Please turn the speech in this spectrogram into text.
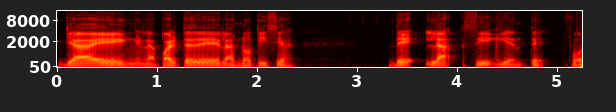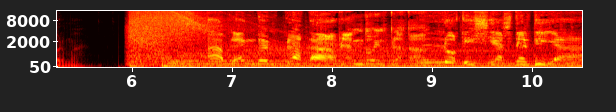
ya en la parte de las noticias de la siguiente forma. Hablando en plata. Hablando en plata. Noticias del día.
